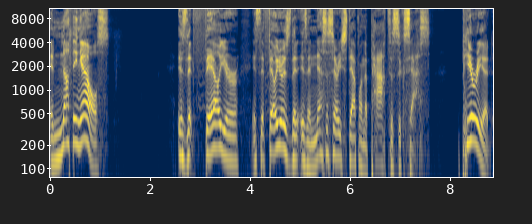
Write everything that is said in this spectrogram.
and nothing else, is that failure is that failure is that is a necessary step on the path to success. Period.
